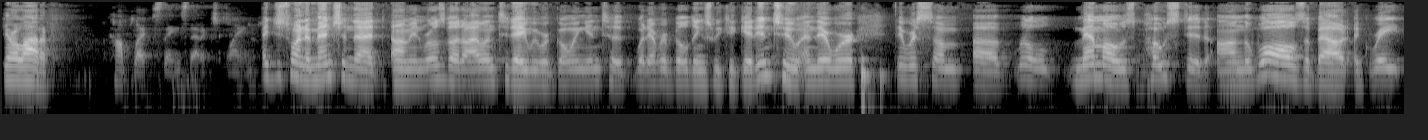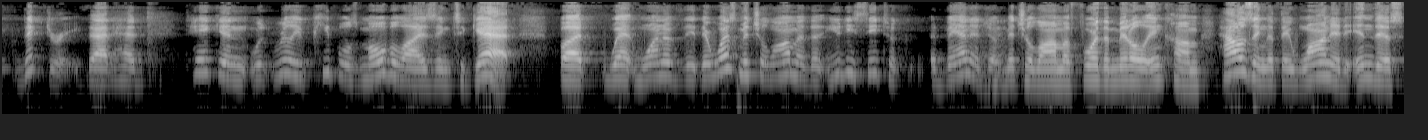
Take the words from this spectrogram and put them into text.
there are a lot of complex things that explain. I just want to mention that um, in Roosevelt Island today, we were going into whatever buildings we could get into, and there were there were some uh, little memos posted on the walls about a great victory that had taken really people's mobilizing to get. But when one of the there was Mitchell-Lama, the UDC took advantage of Mitchell-Lama for the middle income housing that they wanted in this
